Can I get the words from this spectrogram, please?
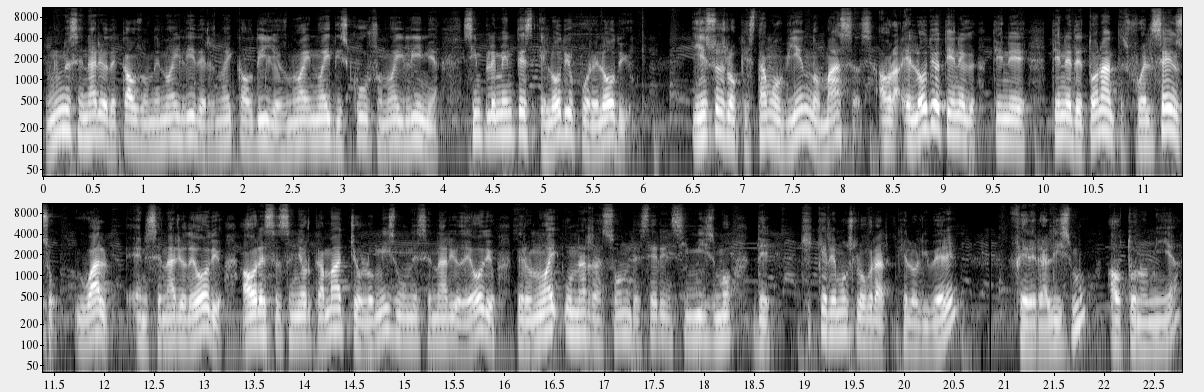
en un escenario de caos donde no hay líderes, no hay caudillos, no hay, no hay discurso, no hay línea, simplemente es el odio por el odio. Y eso es lo que estamos viendo masas. Ahora, el odio tiene, tiene, tiene detonantes. Fue el censo, igual, en escenario de odio. Ahora es el señor Camacho, lo mismo, un escenario de odio. Pero no hay una razón de ser en sí mismo de qué queremos lograr. ¿Que lo libere? ¿Federalismo? ¿Autonomía?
